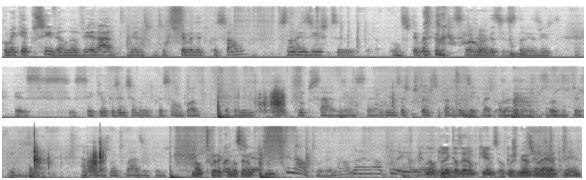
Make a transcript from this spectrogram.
como é que é possível haver arte dentro do sistema de educação se não existe um sistema de educação? se não existe. Se, se aquilo que a gente chama de educação pode perfeitamente tropeçar nessa, nessas questões que tu estavas a dizer que vais falar com as pessoas dos teus filhos há coisas muito básicas. Na altura, quando, eles eram pequenos? Sim, na altura. Não, não é na altura. Eu, eu, na altura eu, em que eles eram pequenos. É os meus não eram pequenos.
